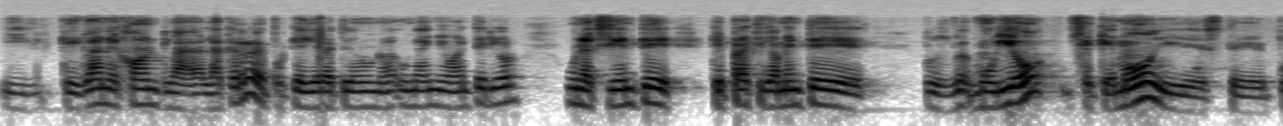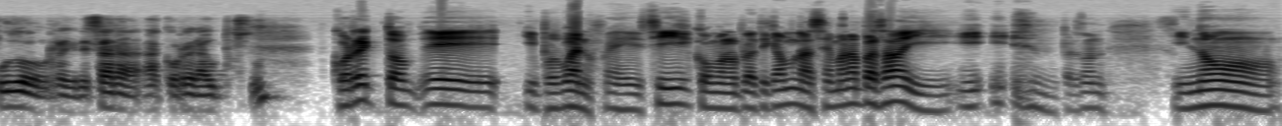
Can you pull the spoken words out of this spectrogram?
y que gane Hunt la, la carrera, porque ella había tenido un año anterior un accidente que prácticamente pues, murió, se quemó y este, pudo regresar a, correr autos. Correcto, eh, y pues bueno, eh, sí, como lo platicamos la semana pasada y, y, perdón, y no,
